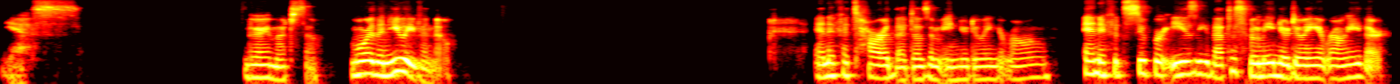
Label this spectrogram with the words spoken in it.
Yes. Very much so. More than you even know. And if it's hard, that doesn't mean you're doing it wrong. And if it's super easy, that doesn't mean you're doing it wrong either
